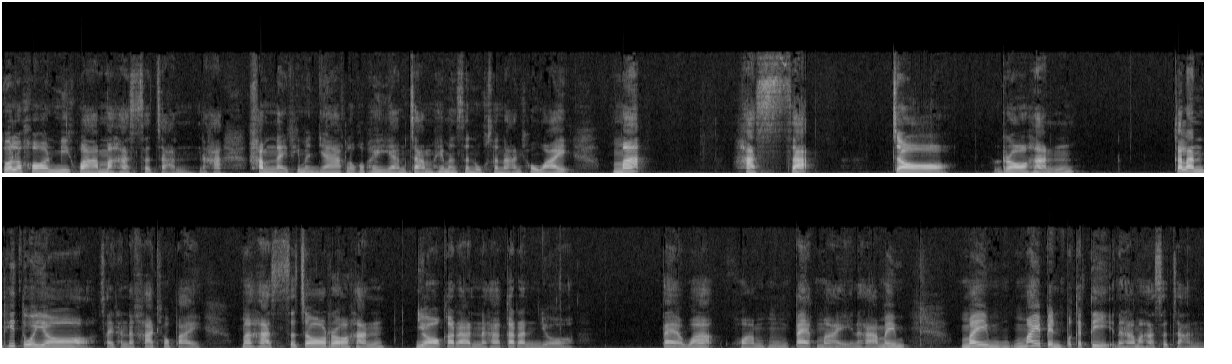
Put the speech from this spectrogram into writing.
ตัวละครมีความมหัศจรรย์นะคะคำไหนที่มันยากเราก็พยายามจำให้มันสนุกสนานเข้าไว้ มะหัสจอรอหันกลันที่ตัวยอ ใส่ธนคาตเข้าไป มหัสจรรอหัน ยอการันนะคะการันยอ แปลว่าความแปลกใหม่นะคะไม่ไม่ไม่เป็นปกตินะคะมหัศจรรย์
